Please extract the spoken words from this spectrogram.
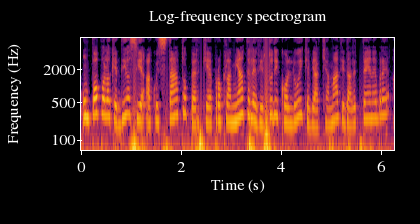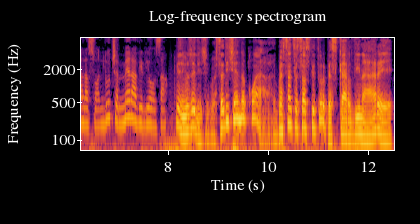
un popolo che Dio si è acquistato perché proclamiate le virtù di colui che vi ha chiamati dalle tenebre alla sua luce meravigliosa. Quindi cosa dice qua? Sta dicendo qua, è abbastanza sta scrittura per scardinare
